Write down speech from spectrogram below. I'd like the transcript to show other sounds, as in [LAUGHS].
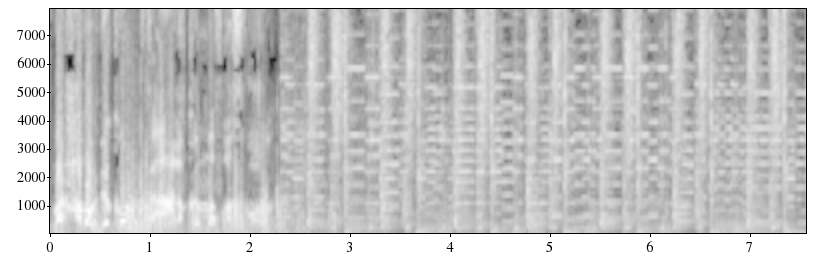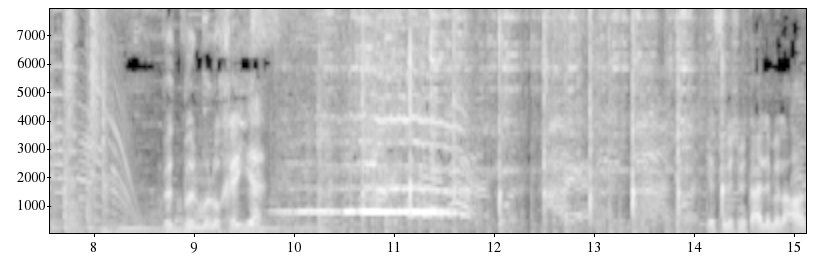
مرحبا بكم في أعلى قمة في أسوان. بيض بالملوخيه لسه مش متعلم العض؟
